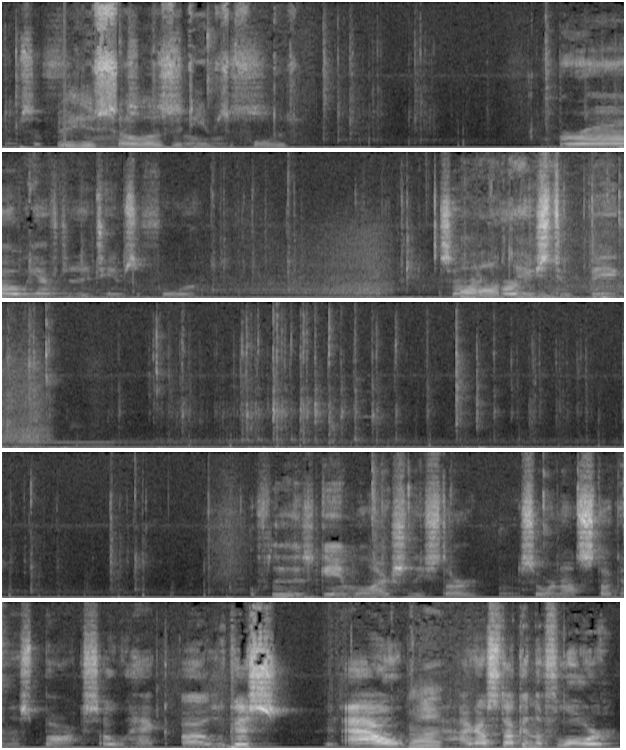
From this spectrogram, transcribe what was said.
Teams of Should we do fours, solos or teams of solos. fours? Bro, we have to do teams of four. So Aw, my party's dang. too big. Hopefully this game will actually start, so we're not stuck in this box. Oh heck, uh, Lucas, ow! What? I got stuck in the floor.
